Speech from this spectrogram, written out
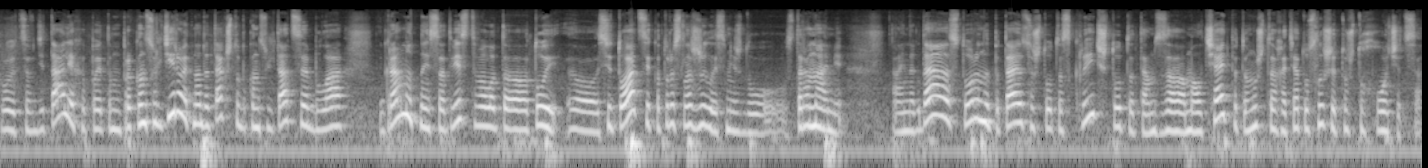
кроется в деталях, и поэтому проконсультировать надо так, чтобы консультация была грамотной и соответствовала той э, ситуации, которая сложилась между сторонами. А иногда стороны пытаются что-то скрыть, что-то там замолчать, потому что хотят услышать то, что хочется.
